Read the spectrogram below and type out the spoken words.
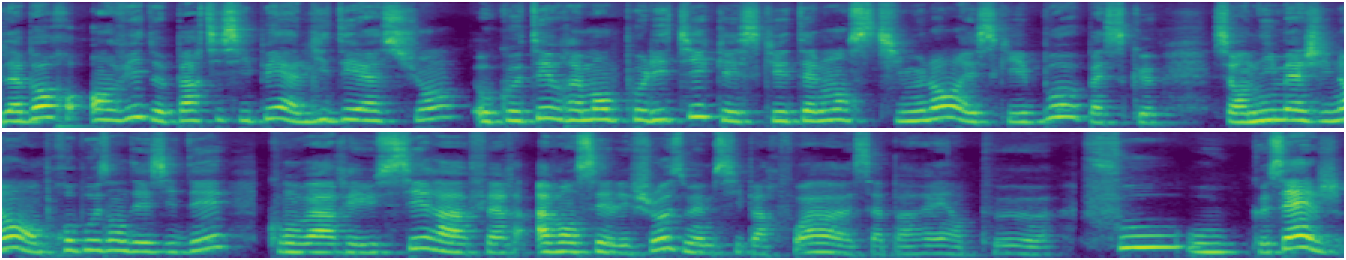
d'abord envie de participer à l'idéation au côté vraiment politique, et ce qui est tellement stimulant et ce qui est beau, parce que c'est en imaginant, en proposant des idées, qu'on va réussir à faire avancer les choses, même si parfois euh, ça paraît un peu euh, fou ou que sais-je.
